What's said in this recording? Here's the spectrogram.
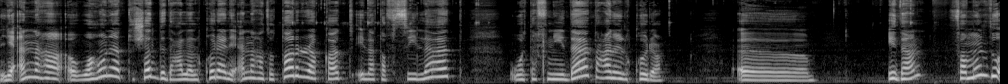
لأنها وهنا تشدد على القرى لأنها تطرقت إلى تفصيلات وتفنيدات عن القرى. آه إذا فمنذ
